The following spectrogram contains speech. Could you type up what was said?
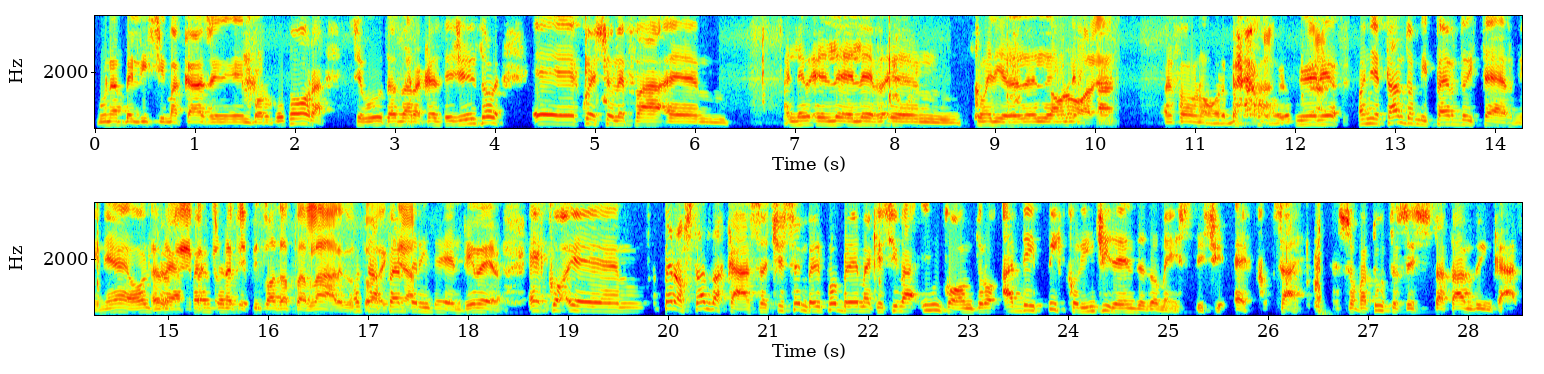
una bellissima casa in Borgo d'Ora, sei voluto andare a casa dei genitori e questo le fa, ehm, le- le- le- ehm, come dire, le, le- Onore. le fa- onore, bravo. Grazie. Ogni tanto mi perdo i termini, eh, eh, oltre a perché non è perdere più abituato a parlare, dottore. a perdere i denti, è vero. Ecco, ehm, però stando a casa c'è sempre il problema che si va incontro a dei piccoli incidenti domestichi. Ecco, sai, soprattutto se si sta tanto in casa.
